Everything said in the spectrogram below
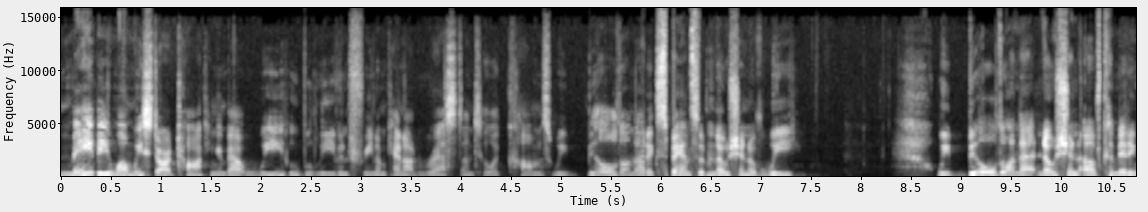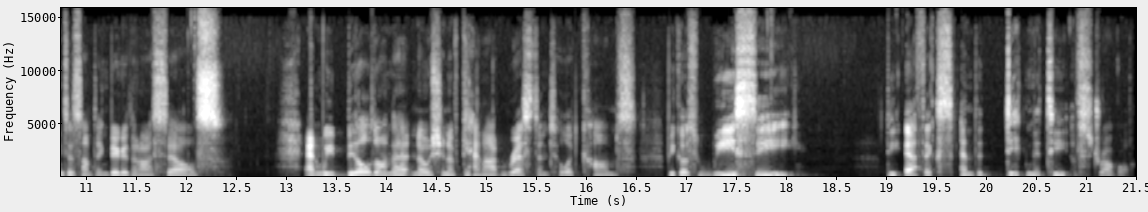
Maybe when we start talking about we who believe in freedom cannot rest until it comes, we build on that expansive notion of we. We build on that notion of committing to something bigger than ourselves. And we build on that notion of cannot rest until it comes because we see the ethics and the dignity of struggle.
